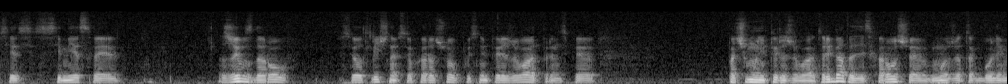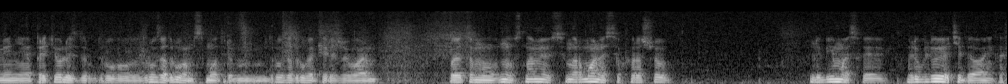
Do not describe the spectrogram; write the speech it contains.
всей семье своей. Жив, здоров, все отлично, все хорошо, пусть не переживают, в принципе. Почему не переживают? Ребята здесь хорошие, мы уже так более-менее притерлись друг к другу, друг за другом смотрим, друг за друга переживаем. Поэтому, ну, с нами все нормально, все хорошо. Любимая своя, люблю я тебя, Анька.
